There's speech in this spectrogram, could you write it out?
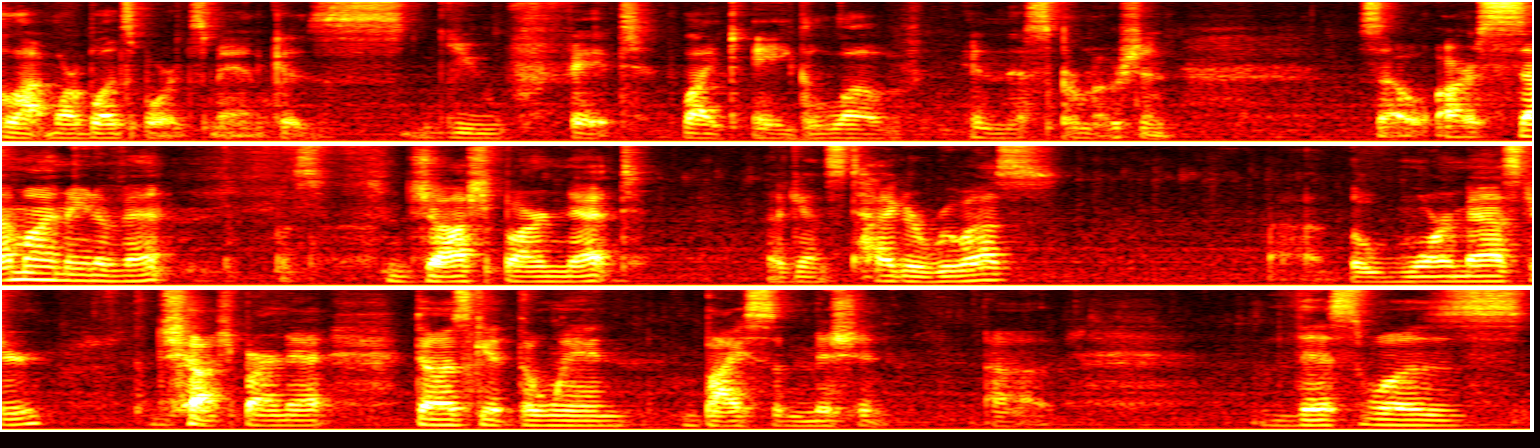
a lot more blood sports, man, because you fit like a glove in this promotion. So our semi-main event was Josh Barnett against Tiger Ruas. Uh, the War Master, Josh Barnett, does get the win by submission. Uh, this was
